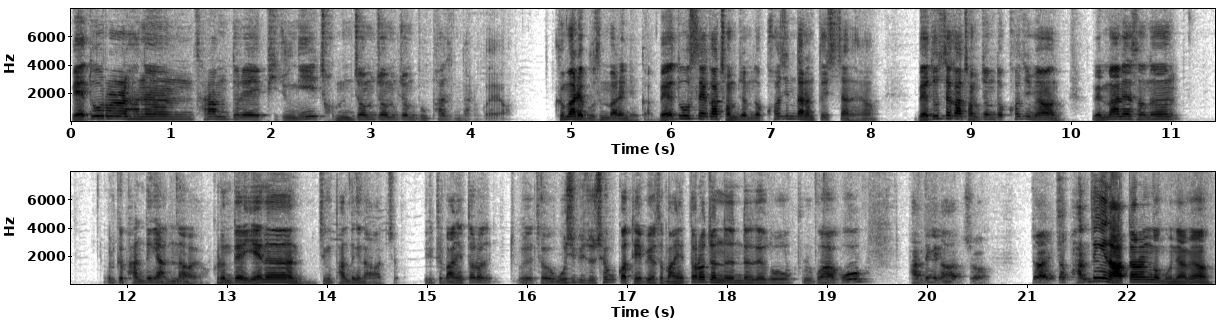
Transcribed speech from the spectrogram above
매도를 하는 사람들의 비중이 점점 점점 높아진다는 거예요. 그 말이 무슨 말입니까? 매도세가 점점 더 커진다는 뜻이잖아요. 매도세가 점점 더 커지면 웬만해서는 이렇게 반등이 안 나와요. 그런데 얘는 지금 반등이 나왔죠. 이렇게 많이 떨어, 저 52주 최고가 대비해서 많이 떨어졌는데도 불구하고 반등이 나왔죠. 자, 일단 반등이 나왔다는 건 뭐냐면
